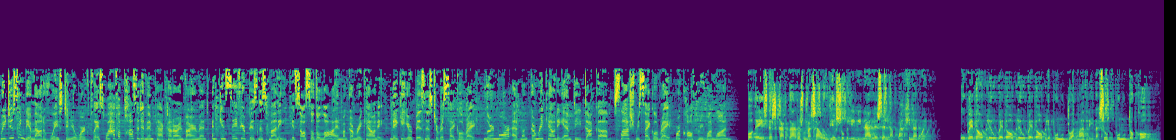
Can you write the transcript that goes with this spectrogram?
Reducing the amount of waste in your workplace will have a positive impact on our environment and can save your business money. It's also the law in Montgomery County. Make it your business to recycle right. Learn more at montgomerycountymd.gov slash recycle right or call 311. Podéis descargaros más audios subliminales en la página web www.amadridasub.com.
